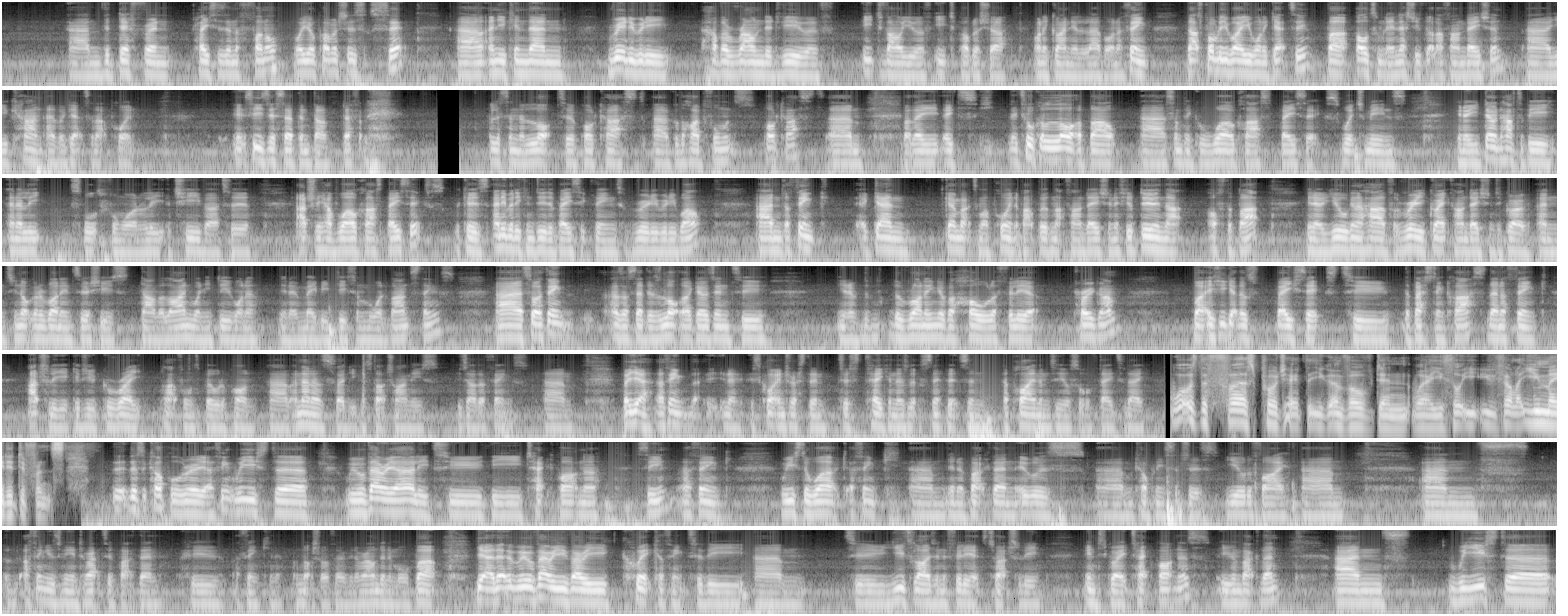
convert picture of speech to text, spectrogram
um, the different places in the funnel where your publishers sit, uh, and you can then really, really have a rounded view of each value of each publisher on a granular level. And I think that's probably where you want to get to. But ultimately, unless you've got that foundation, uh, you can't ever get to that point it's easier said than done, definitely. I listen a lot to a podcast uh, called the High Performance Podcast, um, but they they they talk a lot about uh, something called world class basics, which means you know you don't have to be an elite sports performer or an elite achiever to actually have world class basics because anybody can do the basic things really really well. And I think again, going back to my point about building that foundation, if you're doing that off the bat, you know you're going to have a really great foundation to grow and you're not going to run into issues down the line when you do want to you know maybe do some more advanced things. Uh, so i think as i said there's a lot that goes into you know the, the, running of a whole affiliate program. But if you get those basics to the best in class then i think actually it gives you a great platform to build upon. Um, and then as i said you can start trying these these other things. Um, but yeah i think that, you know it's quite interesting just taking those little snippets and applying them to your sort of day to day what was the first project that you got involved in where you thought you, you felt like you made a difference? There's a couple really. I think we used to we were very early to the tech partner scene. I think we used to work i think um, you know back then it was um, companies such as yieldify um, and I think it was the Interactive back then, who I think you know I'm not sure if they're even around anymore, but yeah, they, we were very very quick I think to the um, to utilising affiliates to actually integrate tech partners even back then, and we used to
